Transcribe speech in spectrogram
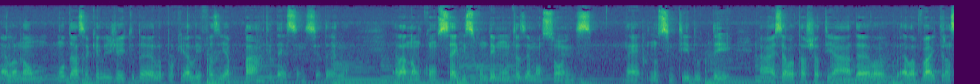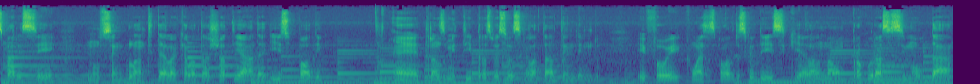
ela não mudasse aquele jeito dela, porque ali fazia parte da essência dela. Ela não consegue esconder muitas emoções, né? No sentido de, ah, se ela tá chateada, ela, ela vai transparecer no semblante dela que ela tá chateada. E isso pode é, transmitir para as pessoas que ela tá atendendo. E foi com essas palavras que eu disse, que ela não procurasse se moldar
